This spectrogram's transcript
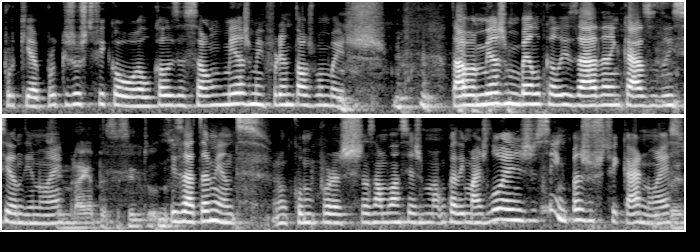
Porquê? Porque justificou a localização mesmo em frente aos bombeiros. Estava mesmo bem localizada em caso de incêndio, não é? Em Braga pensa-se em tudo. Exatamente. Como pôr as, as ambulâncias um bocadinho mais longe, sim, para justificar, não é? Se,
